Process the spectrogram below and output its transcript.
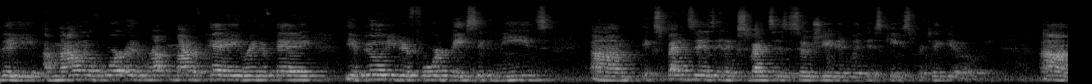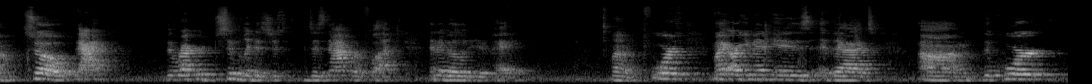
the amount of work, amount of pay, rate of pay, the ability to afford basic needs, um, expenses and expenses associated with this case particularly. Um, so that, the record simply does just, does not reflect an ability to pay. Um, fourth, my argument is that, um, the court,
